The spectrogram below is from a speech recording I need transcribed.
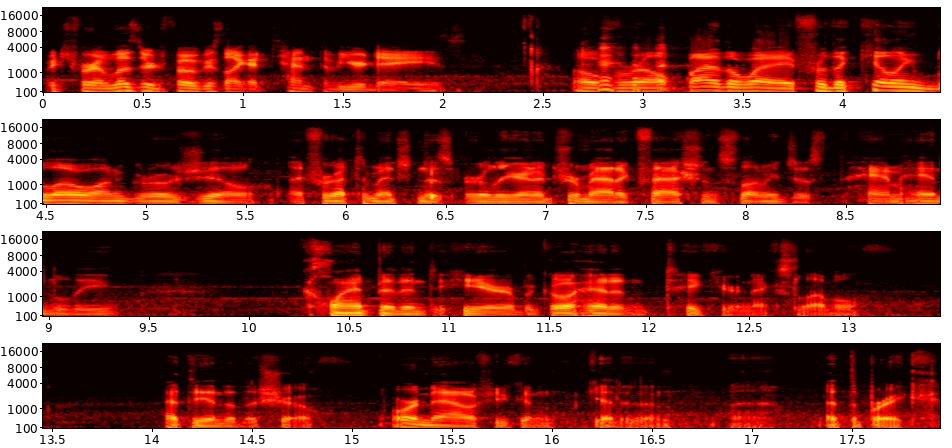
Which for a lizard folk is like a tenth of your days. Oh, Varel, by the way, for the killing blow on Grosjean, I forgot to mention this earlier in a dramatic fashion, so let me just ham handedly clamp it into here. But go ahead and take your next level at the end of the show. Or now if you can get it in uh, at the break.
